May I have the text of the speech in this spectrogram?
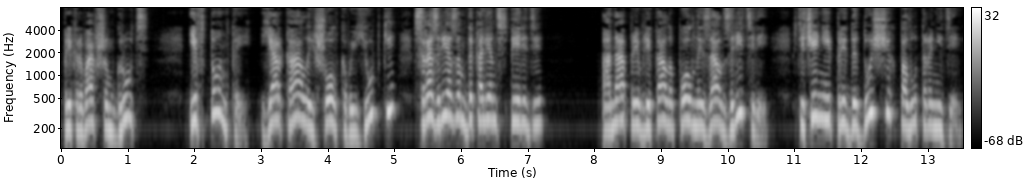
прикрывавшем грудь, и в тонкой, ярко-алой шелковой юбке с разрезом до колен спереди, она привлекала полный зал зрителей в течение предыдущих полутора недель.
